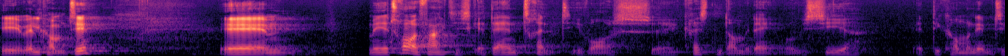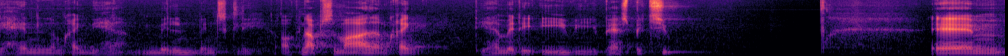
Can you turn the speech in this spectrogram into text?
Det er velkommen til. Øh, men jeg tror faktisk, at der er en trend i vores øh, kristendom i dag, hvor vi siger, at det kommer nemt til at handle omkring det her mellemmenneskelige, og knap så meget omkring det her med det evige perspektiv. Øhm,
